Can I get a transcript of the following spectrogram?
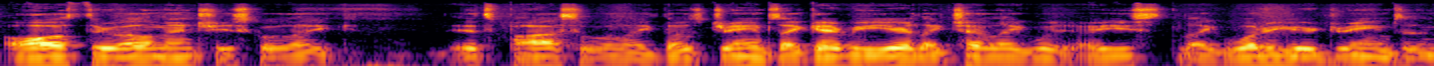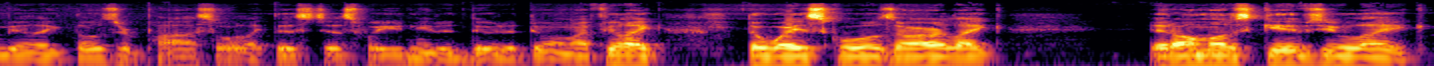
all through elementary school like it's possible like those dreams like every year like check like what are you like what are your dreams? And be like those are possible like this is just what you need to do to do them i feel like the way schools are like it almost gives you like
